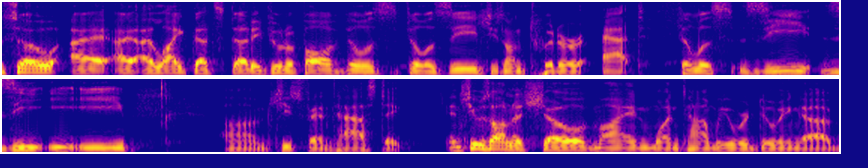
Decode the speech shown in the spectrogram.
so I, I, I, like that study. If you want to follow Phyllis, Phyllis Zee, she's on Twitter at Phyllis Zee Z E E. Um, she's fantastic, and she was on a show of mine one time. We were doing a,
